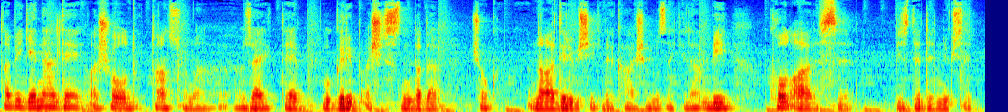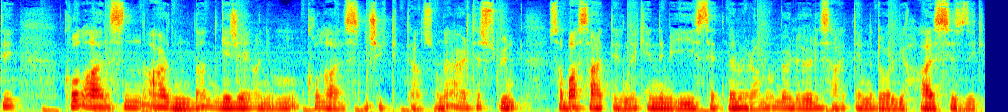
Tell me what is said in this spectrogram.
Tabi genelde aşı olduktan sonra özellikle bu grip aşısında da çok nadir bir şekilde karşımıza gelen bir kol ağrısı bizde de nüksetti. Kol ağrısının ardından gece hani bu kol ağrısını çektikten sonra ertesi gün sabah saatlerinde kendimi iyi hissetmeme rağmen böyle öğle saatlerinde doğru bir halsizlik,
